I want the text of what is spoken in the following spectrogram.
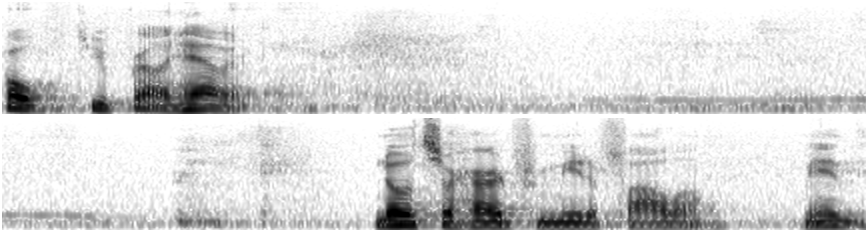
Oh, you probably have it. Notes are hard for me to follow. Maybe.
